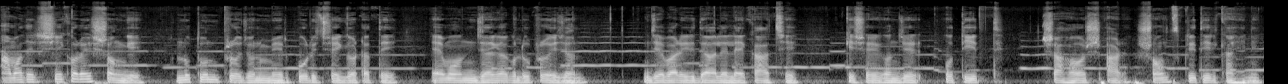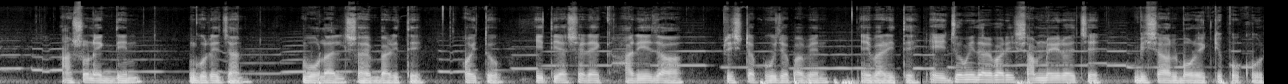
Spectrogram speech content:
আমাদের শেখরের সঙ্গে নতুন প্রজন্মের পরিচয় ঘটাতে এমন জায়গাগুলো প্রয়োজন। যে বাড়ির দেওয়ালে লেখা আছে, কিশোরগঞ্জের অতীত, সাহস আর সংস্কৃতির কাহিনী। আসুন একদিন ঘুরে যান। বোলাল সাহেব বাড়িতে। হয়তো ইতিহাসের এক হারিয়ে যাওয়া পৃষ্ঠা খুঁজে পাবেন এই বাড়িতে। এই জমিদার বাড়ির সামনেই রয়েছে বিশাল বড় একটি পুকুর।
